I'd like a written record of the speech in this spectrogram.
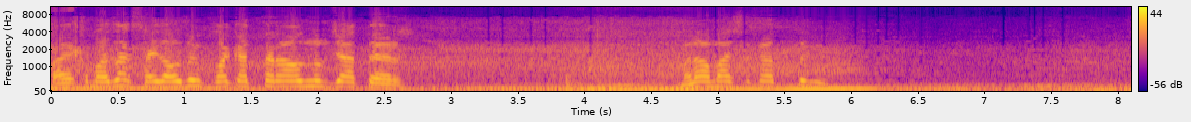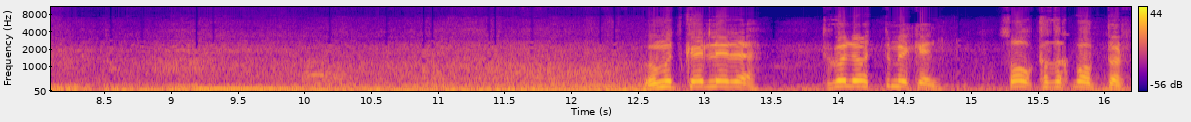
сайқымазақ сайлаудың плакаттары алынып жатыр. Мына мәслихаттың үміткерлері түгел өтті ме екен? Сол қызық болып тұр.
